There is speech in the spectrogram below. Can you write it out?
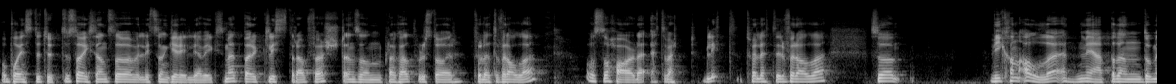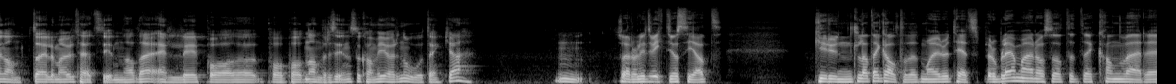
Og på instituttet så, ikke sant, så litt sånn geriljavirksomhet. Bare klistra opp først en sånn plakat hvor det står 'toaletter for alle'. Og så har det etter hvert blitt toaletter for alle. Så vi kan alle, enten vi er på den dominante eller majoritetssiden av det, eller på, på, på den andre siden, så kan vi gjøre noe, tenker jeg. Så er det litt viktig å si at grunnen til at jeg kalte det et majoritetsproblem, er også at det kan være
